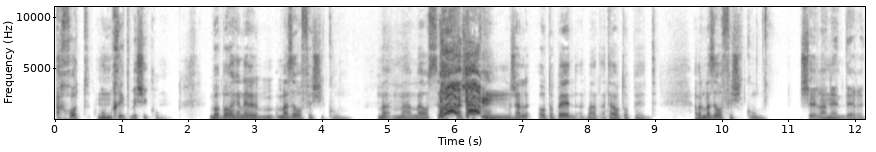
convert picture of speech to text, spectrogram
אחות מומחית בשיקום. בוא, בוא רגע נראה, מה זה רופא שיקום? מה, מה, מה עושה רופא שיקום? למשל, אורתופד, אתה אורתופד. אבל מה זה רופא שיקום? שאלה נהדרת.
